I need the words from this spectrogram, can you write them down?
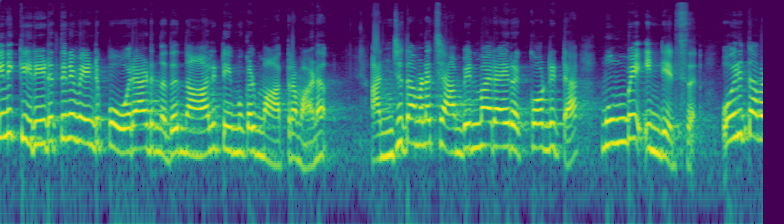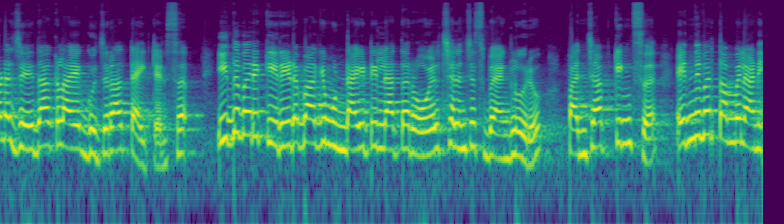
ഇനി കിരീടത്തിന് വേണ്ടി പോരാടുന്നത് നാല് ടീമുകൾ മാത്രമാണ്. അഞ്ച് തവണ ചാമ്പ്യന്മാരായി റെക്കോർഡിട്ട മുംബൈ ഇന്ത്യൻസ് ഒരു തവണ ജേതാക്കളായ ഗുജറാത്ത് ടൈറ്റൻസ്. ഇതുവരെ കിരീടഭാഗ്യം ഉണ്ടായിട്ടില്ലാത്ത Royal Challengers Bengaluru Punjab Kings എന്നിവർ തമ്മിലാണ്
